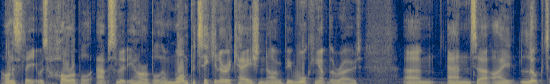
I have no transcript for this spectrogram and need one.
Honestly, it was horrible, absolutely horrible. And one particular occasion, I would be walking up the road um, and uh, I looked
